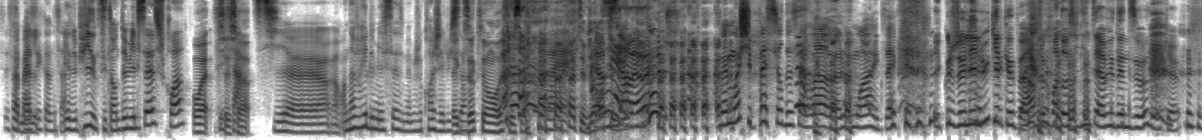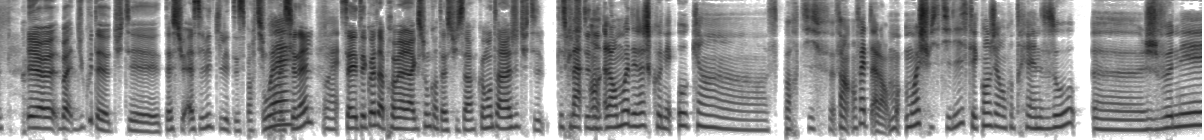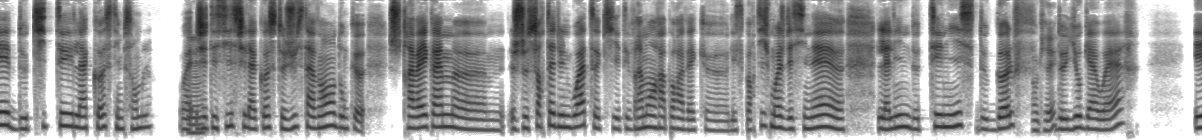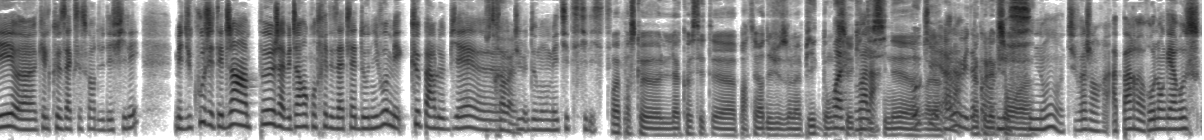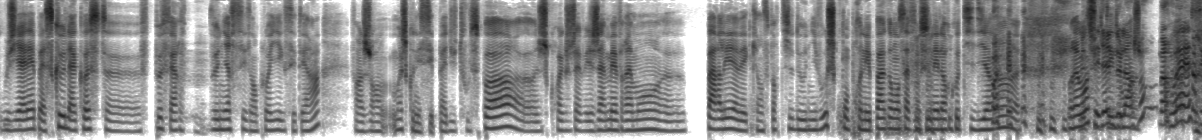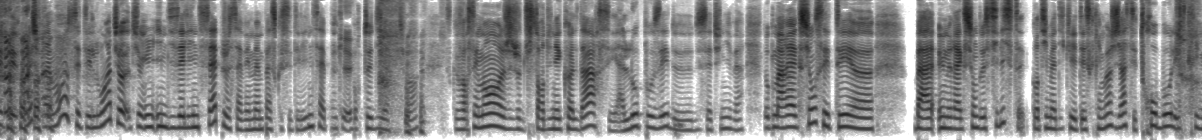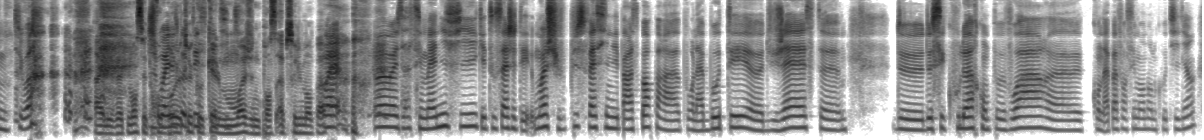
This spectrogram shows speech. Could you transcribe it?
ça Pas mal. passé comme ça. Et depuis, donc c'était en 2016, je crois. Ouais, C'est ça. ça. Si, euh, en avril 2016 même, je crois, j'ai lu ça. Exactement, ouais, c'est ça. Ouais. T'es bien ouais. Même moi, je suis pas sûre de savoir euh, le mois exact. Écoute, je l'ai lu quelque part, je crois, dans une interview d'Enzo. Euh. Et euh, bah, du coup, t'as, tu t'es, t'as su assez vite qu'il était sportif Ouais. professionnel. Ouais. Ça a été quoi ta première réaction quand t'as su ça? Comment t'as réagi? Tu t'es... Qu'est-ce que Bah, tu t'es en- dit? alors moi déjà je connais aucun sportif. Enfin en fait alors moi, moi, je suis styliste et quand j'ai rencontré Enzo, euh, je venais de quitter Lacoste il me semble. Ouais, Mhm. j'étais styliste chez Lacoste juste avant donc euh, je travaillais quand même. euh, je sortais d'une boîte qui était vraiment en rapport avec euh, les sportifs. Moi je dessinais la ligne de tennis, de golf, de yoga wear et euh, quelques accessoires du défilé. Mais du coup, j'étais déjà un peu, j'avais déjà rencontré des athlètes de haut niveau, mais que par le biais Du euh, travail. du- de mon métier de styliste. Ouais, parce que Lacoste était euh, partenaire des Jeux Olympiques, donc Ouais, c'est eux qui voilà. dessinait euh, Ok, voilà, ah oui, la d'accord. collection. Mais euh, sinon, tu vois, genre, à part Roland Garros où j'y allais parce que Lacoste euh, peut faire venir ses employés, etc. Enfin, genre, moi, je connaissais pas du tout le sport. euh, je crois que j'avais jamais vraiment parlé avec un sportif de haut niveau. Je comprenais pas comment ça fonctionnait leur quotidien. Vraiment, c'était de l'argent. Ouais, c'était ouais, vraiment, c'était loin. Tu vois, tu- il me disait l'INSEP, je savais même pas ce que c'était l'INSEP, pour te dire, tu vois. Parce que forcément, je, je sors d'une école d'art, c'est à l'opposé de, de cet univers. Donc ma réaction, c'était euh, bah, une réaction de styliste. Quand il m'a dit qu'il était screamer, je dis ah c'est trop beau les scrims, tu vois. Ah, les vêtements, c'est trop beau, le le truc auquel moi je ne pense absolument pas. Ouais. Ouais, ouais, ça c'est magnifique et tout ça. J'étais, moi, je suis plus fascinée par le sport, par pour la beauté euh, du geste, euh, de, de ces couleurs qu'on peut voir, euh, qu'on n'a pas forcément dans le quotidien.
